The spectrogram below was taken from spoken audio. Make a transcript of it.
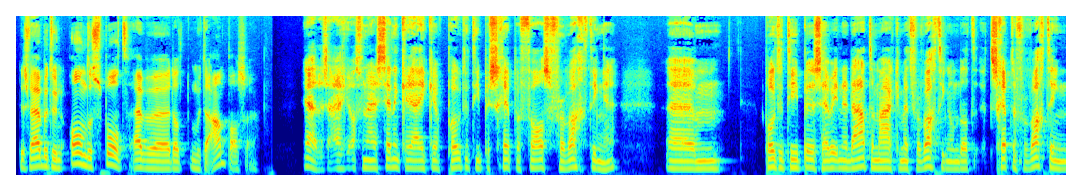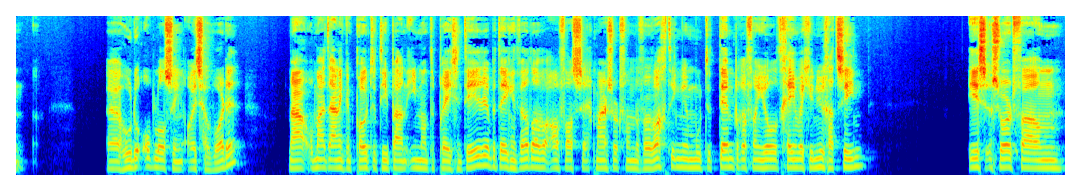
Dus we hebben toen on the spot hebben we dat moeten aanpassen. ja dus eigenlijk als we naar de stelling kijken, prototypes scheppen valse verwachtingen. Ehm, prototypes hebben inderdaad te maken met verwachtingen, omdat het schept een verwachting eh, hoe de oplossing ooit zou worden. Maar om uiteindelijk een prototype aan iemand te presenteren, betekent wel dat we alvast zeg maar, een soort van de verwachtingen moeten temperen van, joh, hetgeen wat je nu gaat zien, is een soort van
